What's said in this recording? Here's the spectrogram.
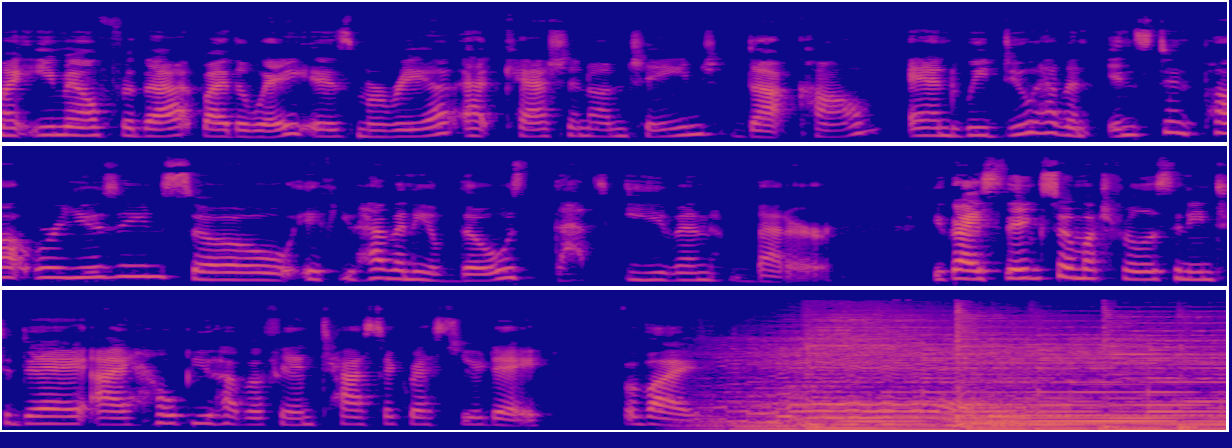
My email for that, by the way, is maria at cashingonchange.com. And we do have an instant pot we're using, so if you have any of those, that's even better. You guys, thanks so much for listening today. I hope you have a fantastic rest of your day. Bye bye.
